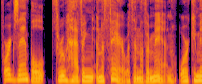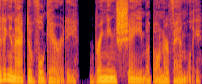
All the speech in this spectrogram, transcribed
For example, through having an affair with another man or committing an act of vulgarity, bringing shame upon her family.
